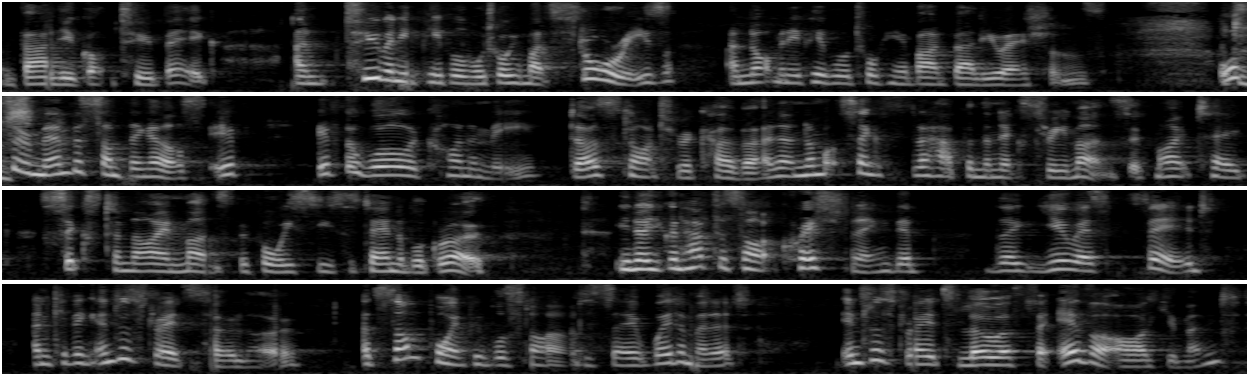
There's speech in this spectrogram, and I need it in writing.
value got too big. And too many people were talking about stories and not many people were talking about valuations. Also, just- remember something else. If if the world economy does start to recover, and I'm not saying it's going to happen in the next three months, it might take six to nine months before we see sustainable growth. You know, you're going to have to start questioning the, the US Fed and keeping interest rates so low. At some point, people start to say, wait a minute, interest rates lower forever argument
